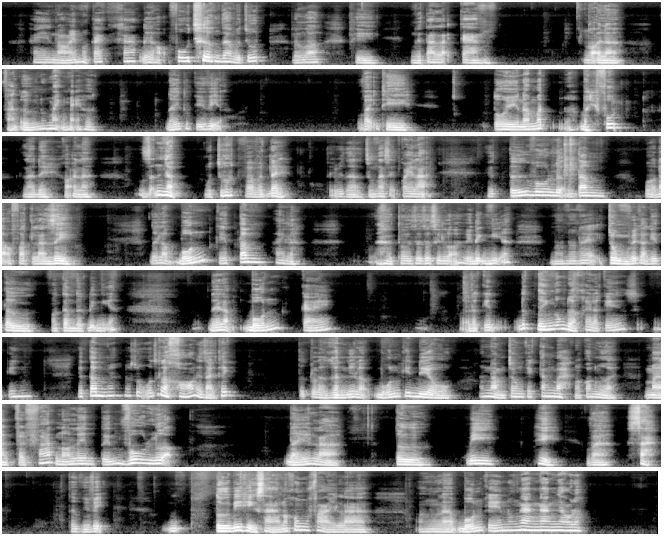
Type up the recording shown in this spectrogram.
hay nói một cách khác để họ phô trương ra một chút, đúng không? Thì người ta lại càng, gọi là, phản ứng nó mạnh mẽ hơn. Đấy thưa quý vị ạ. Vậy thì tôi đã mất 7 phút là để, gọi là, dẫn nhập một chút vào vấn đề. Thế bây giờ chúng ta sẽ quay lại. Cái tứ vô lượng tâm của đạo phật là gì? Đấy là bốn cái tâm hay là tôi, tôi tôi xin lỗi vì định nghĩa. Nó nó lại trùng với cả cái từ mà cần được định nghĩa. Đấy là bốn cái gọi là cái đức tính cũng được hay là cái cái cái tâm ấy. Nó cũng rất là khó để giải thích. Tức là gần như là bốn cái điều nó nằm trong cái căn bản của con người mà phải phát nó lên đến vô lượng. Đấy là từ bi hỷ và xả. Thưa quý vị, từ bi hỷ xả nó không phải là ờ, là bốn cái nó ngang ngang nhau đâu.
